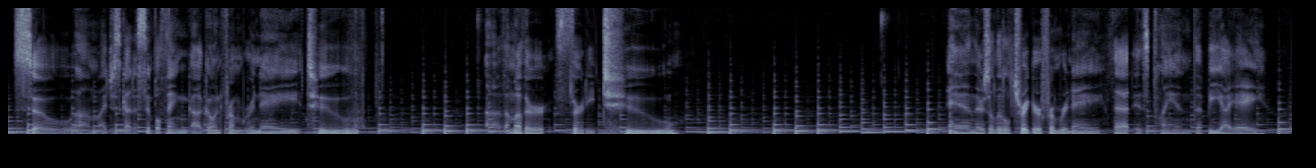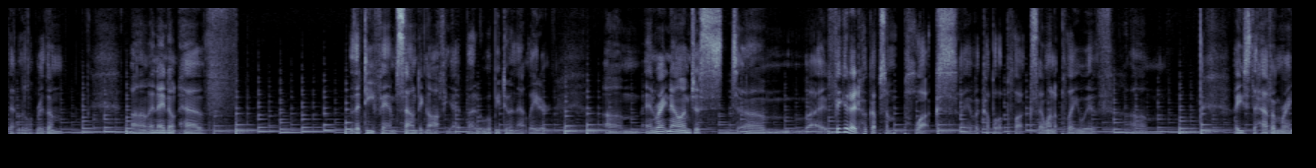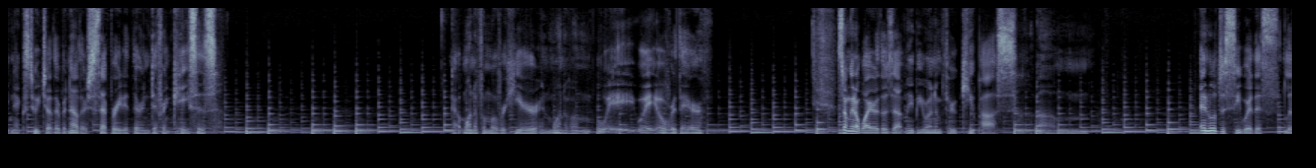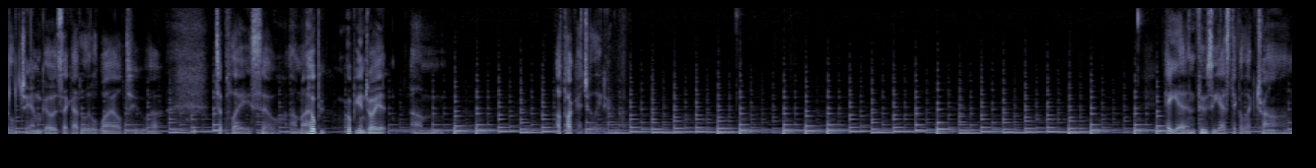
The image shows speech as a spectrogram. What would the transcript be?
So um, I just got a simple thing uh, going from René to uh, the Mother 32. And there's a little trigger from René that is playing the BIA, that little rhythm. Um, and I don't have the DFAM sounding off yet, but we'll be doing that later. Um, and right now I'm just, um, I figured I'd hook up some plucks. I want to play with. Um, I used to have them right next to each other, but now they're separated. They're in different cases. Got one of them over here and one of them way, way over there. So I'm going to wire those up, maybe run them through QPAS. Um, and we'll just see where this little jam goes. I got a little while to uh, to play, so um, I hope you hope you enjoy it. Um, I'll talk at you later. Enthusiastic electrons.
